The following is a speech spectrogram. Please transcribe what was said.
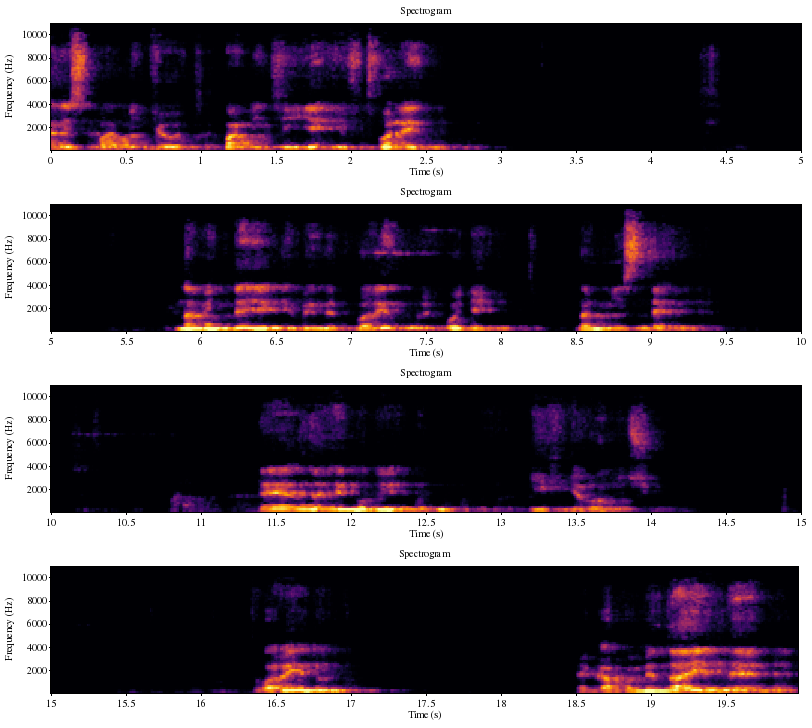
Унікальність пам'яті, пам'яті є і в тварин. Навіть деякі види тварин приходять на місце, де загинули їхні родичі. Тварина, яка пам'ятає, де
